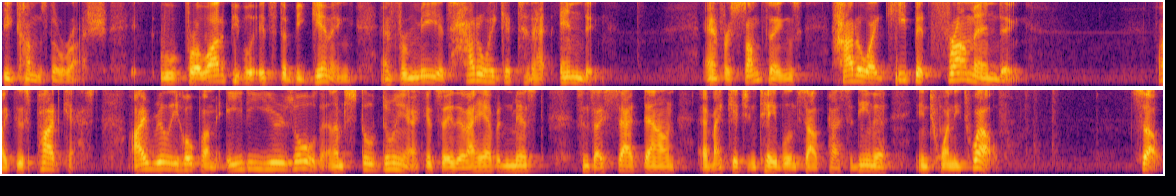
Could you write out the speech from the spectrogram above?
becomes the rush. For a lot of people, it's the beginning, and for me, it's how do I get to that ending? And for some things, how do I keep it from ending? Like this podcast. I really hope I'm 80 years old and I'm still doing it. I could say that I haven't missed since I sat down at my kitchen table in South Pasadena in 2012. So,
